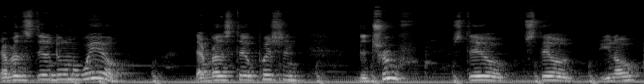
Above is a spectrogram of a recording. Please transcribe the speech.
that brother's still doing the will. That brother's still pushing the truth. Still still you know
